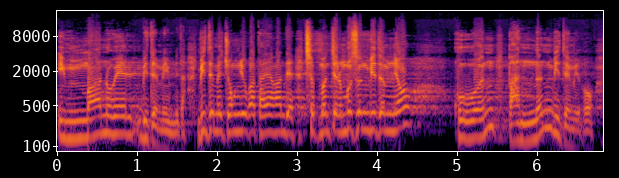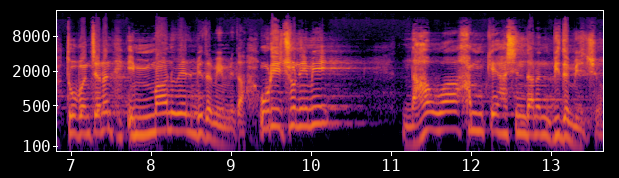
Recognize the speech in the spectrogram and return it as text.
임마누엘 믿음입니다. 믿음의 종류가 다양한데 첫 번째는 무슨 믿음요? 구원받는 믿음이고 두 번째는 임마누엘 믿음입니다. 우리 주님이 나와 함께 하신다는 믿음이죠.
